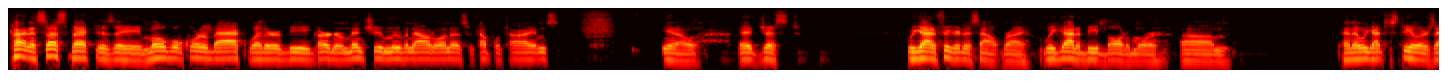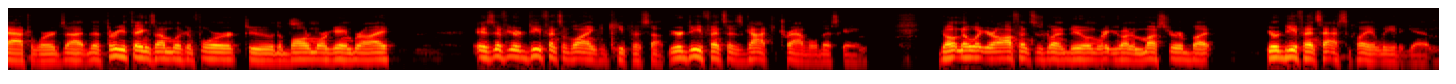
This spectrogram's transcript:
kind of suspect is a mobile quarterback, whether it be Gardner Minshew moving out on us a couple times. You know, it just we got to figure this out, Bry. We got to beat Baltimore. Um, and then we got the Steelers afterwards. Uh, the three things I'm looking forward to the Baltimore game, Bry is if your defensive line can keep this up. Your defense has got to travel this game. Don't know what your offense is going to do and what you're going to muster, but your defense has to play elite again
